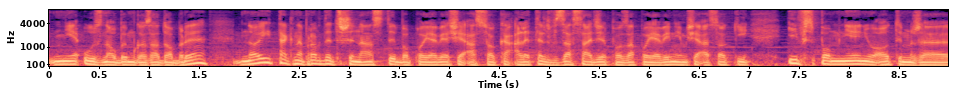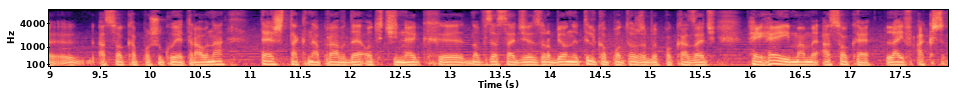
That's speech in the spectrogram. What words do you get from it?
nie uznałbym go za dobry. No i tak naprawdę 13, bo pojawia się Asoka, ale też w zasadzie poza pojawieniem się Asoki i wspomnieniu o tym, że Asoka poszukuje Trauna, też tak naprawdę odcinek no w zasadzie zrobiony tylko po to, żeby pokazać hej, hej, mamy Asokę live action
